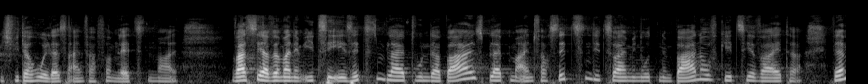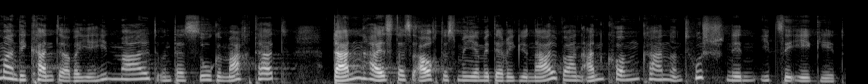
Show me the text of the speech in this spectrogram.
Ich wiederhole das einfach vom letzten Mal. Was ja, wenn man im ICE sitzen bleibt, wunderbar ist, bleibt man einfach sitzen, die zwei Minuten im Bahnhof geht es hier weiter. Wenn man die Kante aber hier hinmalt und das so gemacht hat, dann heißt das auch, dass man hier mit der Regionalbahn ankommen kann und husch in den ICE geht.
